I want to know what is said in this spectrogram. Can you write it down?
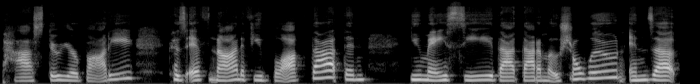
pass through your body. Because if not, if you block that, then you may see that that emotional wound ends up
